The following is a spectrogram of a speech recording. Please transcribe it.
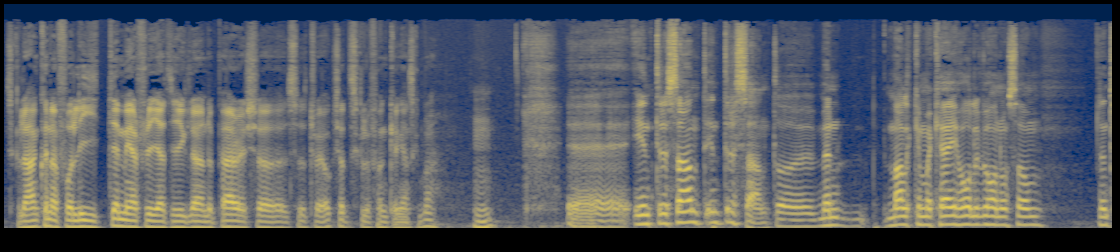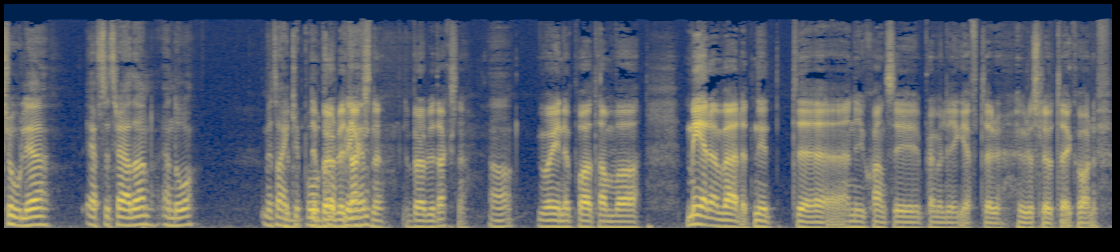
skulle han kunna få lite mer fria tyglar under Parish så, så tror jag också att det skulle funka ganska bra. Eh, intressant, intressant. Men Malcolm Mackay håller vi honom som den troliga efterträdaren ändå? Med tanke Det, på det börjar bli dags nu. Det börjar bli dags nu. Ja. Vi var inne på att han var mer än värd ett nytt, eh, en ny chans i Premier League efter hur det slutade i Cardiff.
